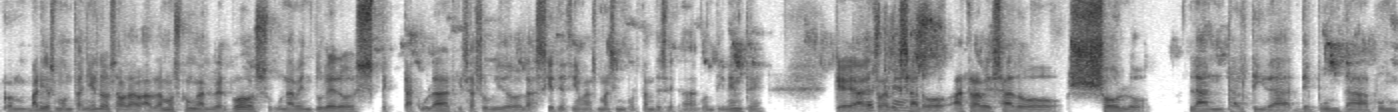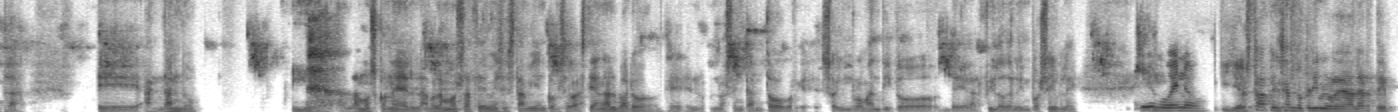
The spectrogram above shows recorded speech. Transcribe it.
con, varios montañeros. Ahora hablamos con Albert Bosch, un aventurero espectacular que se ha subido las siete cimas más importantes de cada continente, que ha atravesado, ha atravesado solo la Antártida de punta a punta eh, andando. Y hablamos con él, hablamos hace meses también con Sebastián Álvaro, que nos encantó porque soy un romántico del alfilo de lo imposible. Qué bueno. Y yo estaba pensando qué libro regalarte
